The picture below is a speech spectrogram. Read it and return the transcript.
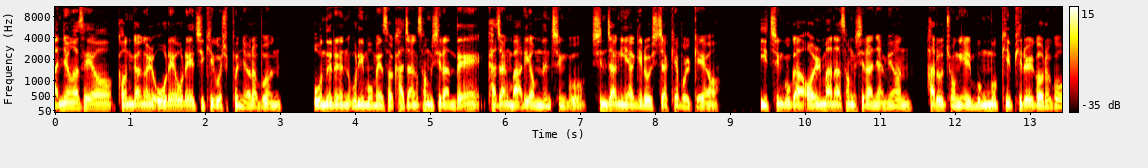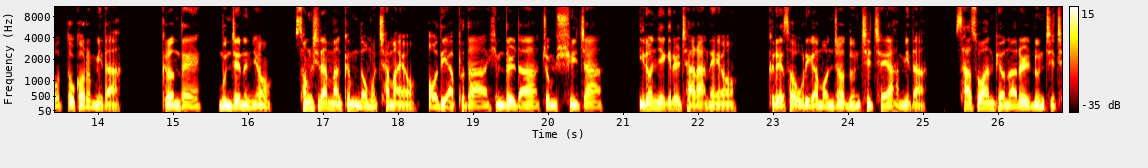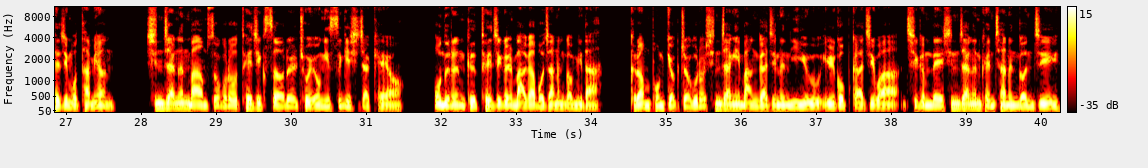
안녕하세요. 건강을 오래오래 지키고 싶은 여러분. 오늘은 우리 몸에서 가장 성실한데 가장 말이 없는 친구, 신장 이야기로 시작해 볼게요. 이 친구가 얼마나 성실하냐면 하루 종일 묵묵히 피를 거르고 또 거릅니다. 그런데 문제는요. 성실한 만큼 너무 참아요. 어디 아프다, 힘들다, 좀 쉬자. 이런 얘기를 잘 안 해요. 그래서 우리가 먼저 눈치채야 합니다. 사소한 변화를 눈치채지 못하면 신장은 마음속으로 퇴직서를 조용히 쓰기 시작해요. 오늘은 그 퇴직을 막아보자는 겁니다. 그럼 본격적으로 신장이 망가지는 이유 7가지와 지금 내 신장은 괜찮은 건지,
